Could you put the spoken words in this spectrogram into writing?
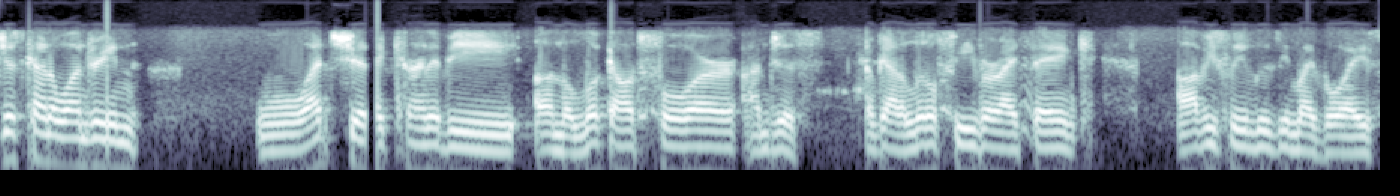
just kind of wondering what should I kind of be on the lookout for. I'm just, I've got a little fever, I think. Obviously, losing my voice.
